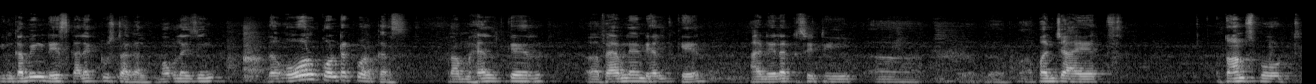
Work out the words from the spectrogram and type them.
in coming days. Collective struggle, mobilizing the all contract workers from healthcare, uh, family and healthcare, and electricity, uh, panchayat, transport.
